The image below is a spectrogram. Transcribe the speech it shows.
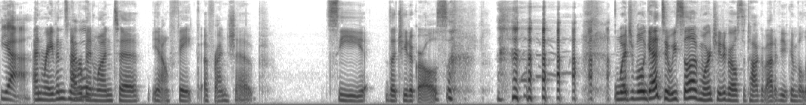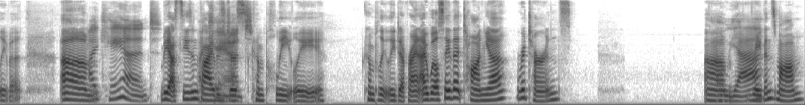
Yeah. And Raven's never would- been one to, you know, fake a friendship. See the Cheetah Girls, which we'll get to. We still have more Cheetah Girls to talk about if you can believe it. Um, I can't. but yeah, season five is just completely, completely different. I will say that Tanya returns. Um, Oh, yeah? Raven's mom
